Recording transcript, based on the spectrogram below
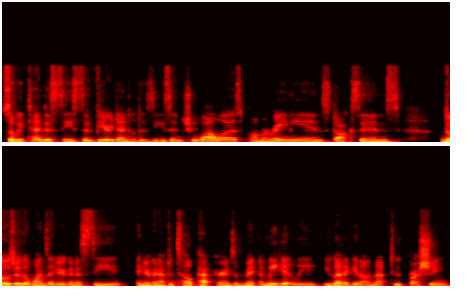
So we tend to see severe dental disease in Chihuahuas, Pomeranians, Dachshunds, those are the ones that you're going to see and you're going to have to tell pet parents Im- immediately you got to get on that toothbrushing.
